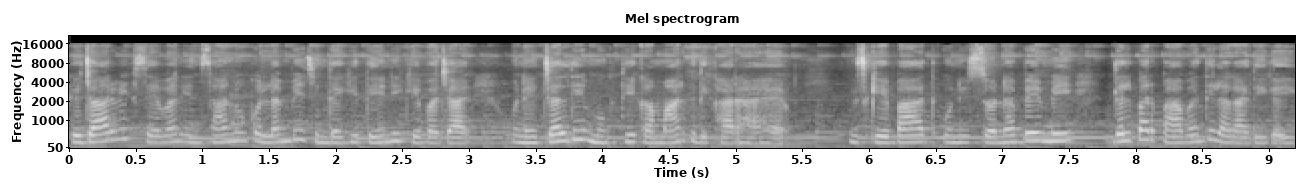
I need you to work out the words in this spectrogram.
कि जार्विक सेवन इंसानों को लंबी ज़िंदगी देने के बजाय उन्हें जल्दी मुक्ति का मार्ग दिखा रहा है। इसके बाद 1990 में दिल पर पाबंदी लगा दी गई।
